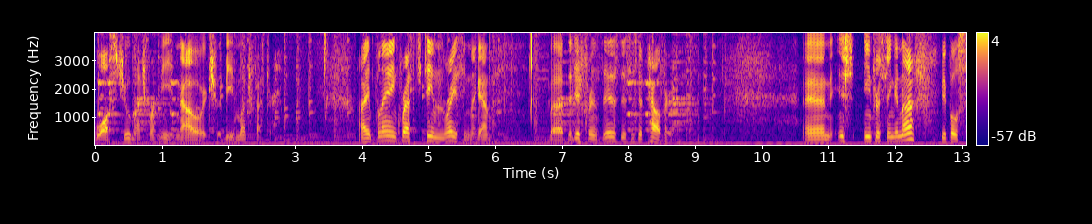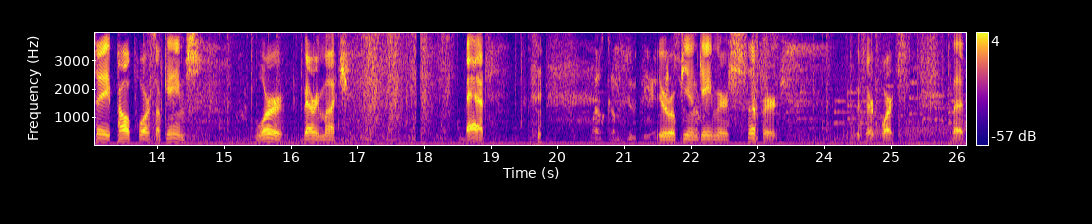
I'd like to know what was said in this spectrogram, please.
was too much for me, now it should be much faster. I'm playing Crash Team Racing again, but the difference is this is the PAL version. And interesting enough, people say PAL ports of games were very much bad. Welcome to the European gamers suffered with their ports, but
